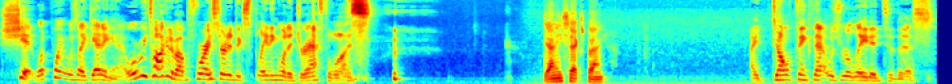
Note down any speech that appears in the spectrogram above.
shit. What point was I getting at? What were we talking about before I started explaining what a draft was? Danny Sexbang. I don't think that was related to this.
